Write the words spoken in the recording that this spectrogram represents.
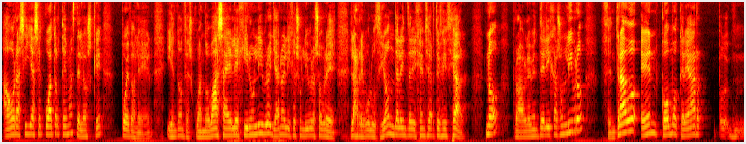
ahora sí ya sé cuatro temas de los que puedo leer. Y entonces cuando vas a elegir un libro, ya no eliges un libro sobre la revolución de la inteligencia artificial. No, probablemente elijas un libro centrado en cómo crear mm,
